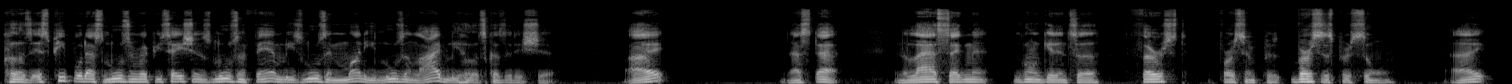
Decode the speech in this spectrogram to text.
Cause it's people that's losing reputations, losing families, losing money, losing livelihoods because of this shit. Alright? That's that. In the last segment, we're gonna get into thirst versus versus pursuing. Alright?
